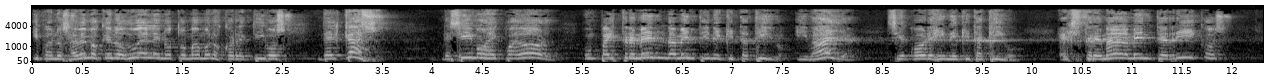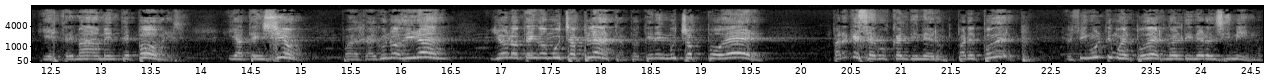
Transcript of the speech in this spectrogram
Y cuando sabemos que nos duele, no tomamos los correctivos del caso. Decimos Ecuador, un país tremendamente inequitativo. Y vaya, si Ecuador es inequitativo. Extremadamente ricos y extremadamente pobres. Y atención, porque algunos dirán, yo no tengo mucha plata, pero tienen mucho poder. ¿Para qué se busca el dinero? Para el poder. El fin último es el poder, no el dinero en sí mismo.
